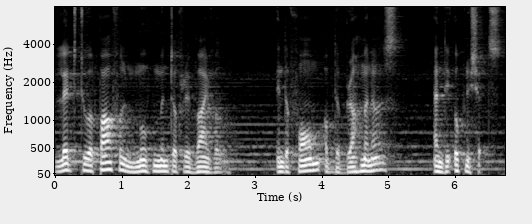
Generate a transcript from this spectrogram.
led to a powerful movement of revival in the form of the Brahmanas and the Upanishads.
